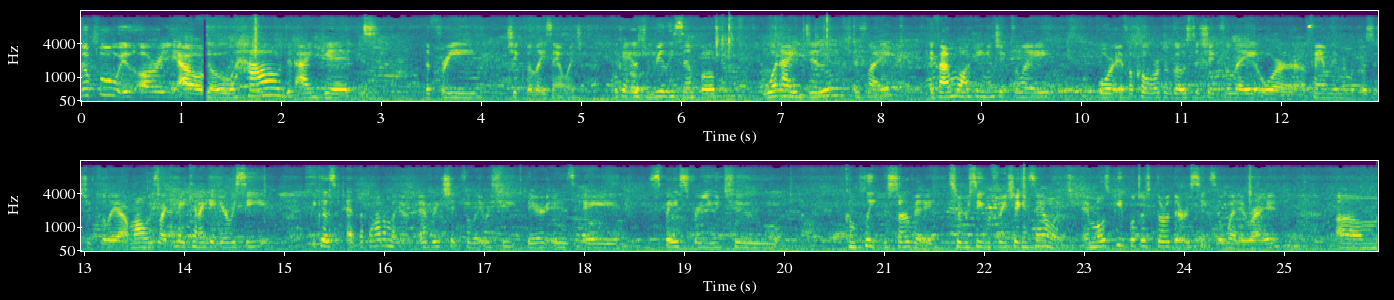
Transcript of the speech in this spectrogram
the food is already out. So how did I get the free Chick-fil-A sandwich? Okay, it's really simple. What I do is like, if I'm walking in Chick-fil-A or if a coworker goes to Chick-fil-A or a family member goes to Chick-fil-A, I'm always like, hey, can I get your receipt? Because at the bottom of every Chick-fil-A receipt, there is a space for you to complete the survey to receive a free chicken sandwich. And most people just throw their receipts away, right? Um,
